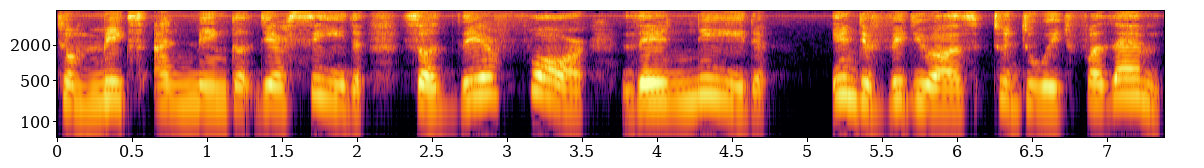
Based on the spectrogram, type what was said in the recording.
to mix and mingle their seed. So therefore, they need individuals to do it for them.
